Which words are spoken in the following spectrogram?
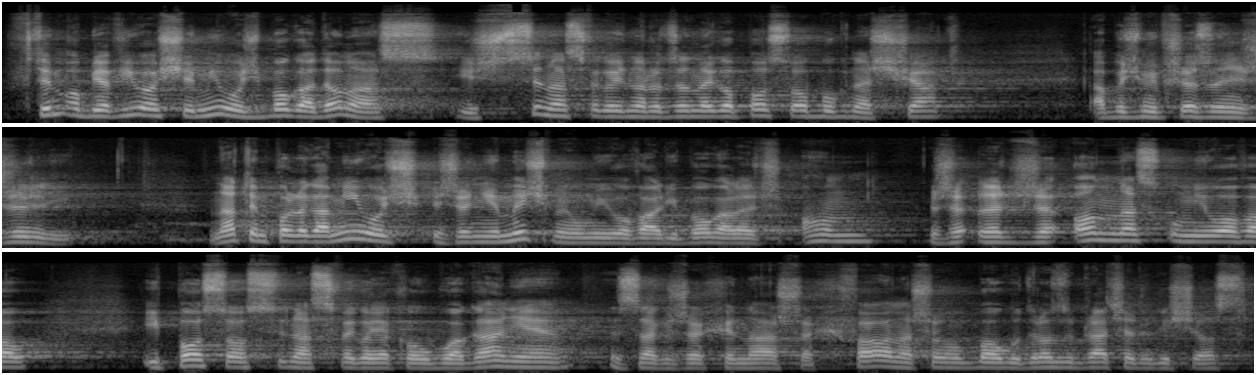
W tym objawiła się miłość Boga do nas, iż Syna swego jednorodzonego posłał Bóg na świat, abyśmy przez nie żyli. Na tym polega miłość, że nie myśmy umiłowali Boga, lecz On, że, lecz że On nas umiłował i posłał Syna swego jako ubłaganie za grzechy nasze. Chwała naszemu Bogu, drodzy bracia, drogie siostry,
